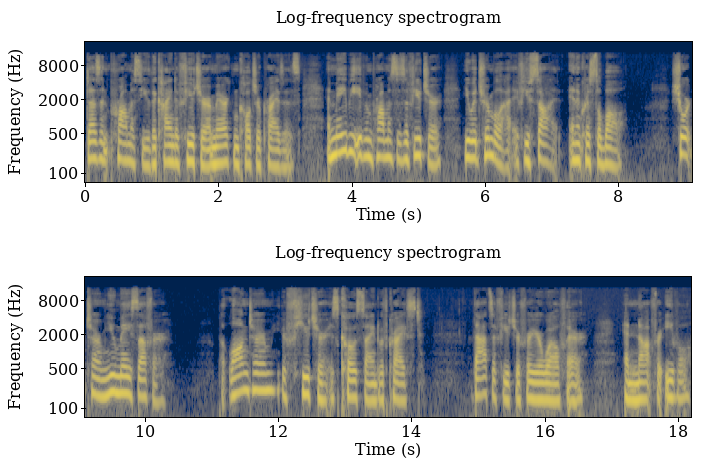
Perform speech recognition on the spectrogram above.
doesn't promise you the kind of future American culture prizes, and maybe even promises a future you would tremble at if you saw it in a crystal ball. Short term, you may suffer, but long term, your future is co signed with Christ. That's a future for your welfare, and not for evil.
